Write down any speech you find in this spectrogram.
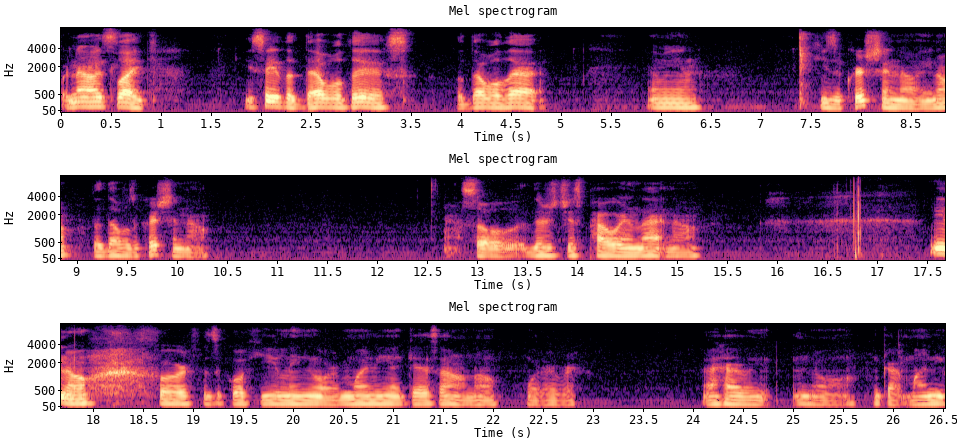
But now it's like you say the devil this, the devil that. I mean, he's a Christian now. You know, the devil's a Christian now. So there's just power in that now. You know, for physical healing or money, I guess. I don't know. Whatever. I haven't, you know, got money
